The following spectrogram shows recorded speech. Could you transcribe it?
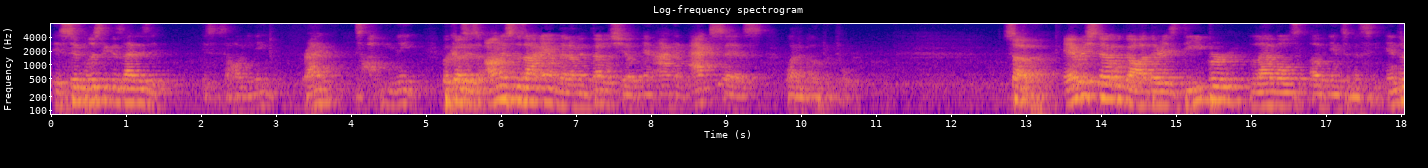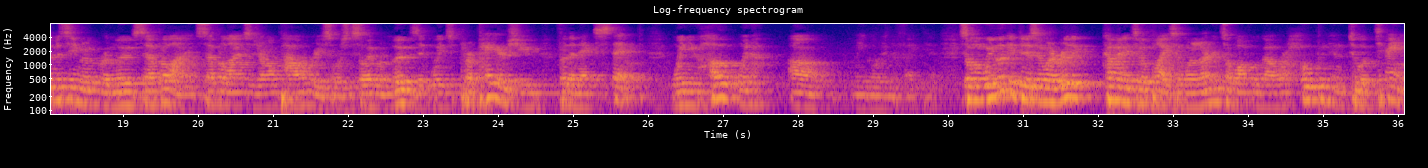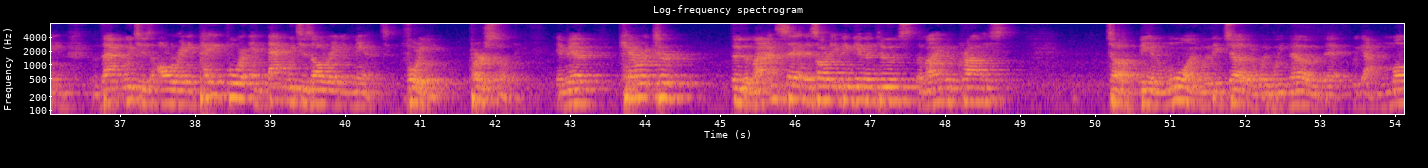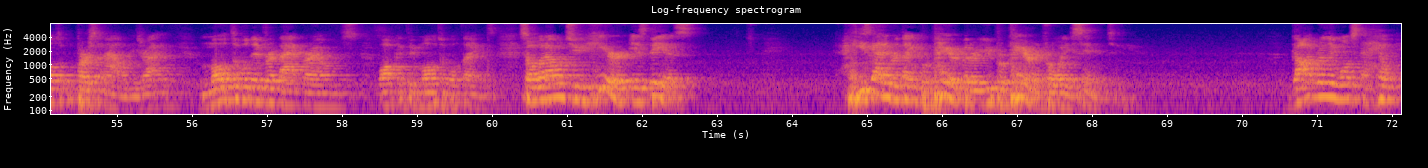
as simplistic as that is. It is all you need, right? It's all you need. Because as honest as I am, that I'm in fellowship and I can access what I'm open for. So Every step with God, there is deeper levels of intimacy. Intimacy removes self-reliance. Self-reliance is your own power and resources, so it removes it, which prepares you for the next step. When you hope, when um, I mean going into faith yet. So when we look at this and we're really coming into a place and we're learning to walk with God, we're hoping to obtain that which is already paid for and that which is already meant for you personally. Amen character through the mindset that's already been given to us, the mind of Christ, to being one with each other when we know that we got multiple personalities, right? Multiple different backgrounds, walking through multiple things. So what I want you to hear is this. He's got everything prepared, but are you preparing for what he's sending to you? God really wants to help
